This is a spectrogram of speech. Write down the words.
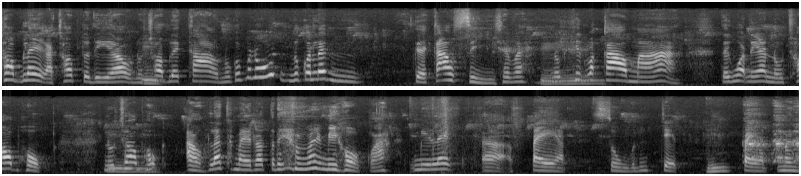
ชอบเลขอะชอบตัวเดียวหนูชอบเลขเก้าหนูก็ไม่รู้หนูก็เล่นแต่เก้าสี่ใช่ไหมหนูคิดว่าเก้ามา แต่งวดเนี้ยหนูชอบหกหนูชอบหกเอ้าแล้วทำไมลอตเตอรี่มันไม่มีหกวะมีเลขเอ่อแปดศูนย์เจ็ดอืม แปดหนึ่ง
